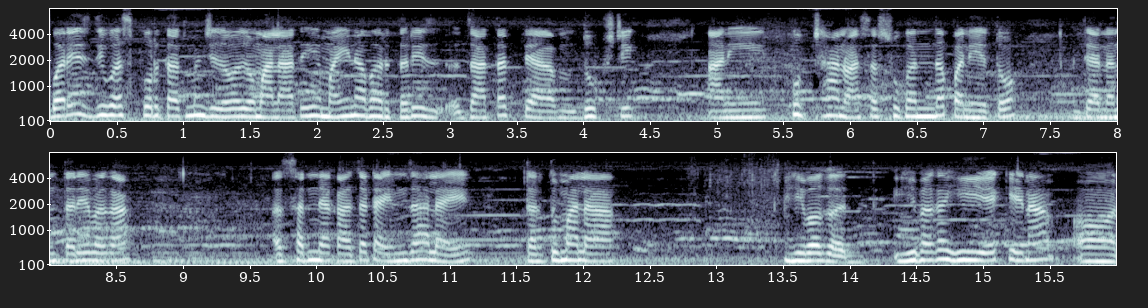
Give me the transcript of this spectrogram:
बरेच दिवस पुरतात. म्हणजे जवळजवळ मला आता हे महिनाभर तरी जातात त्या धूप स्टिक आणि खूप छान असा सुगंध पण येतो. त्यानंतर हे बघा संध्याकाळचा टाईम झाला आहे तर तुम्हाला ही बघ ही बघा ही एक आहे ना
